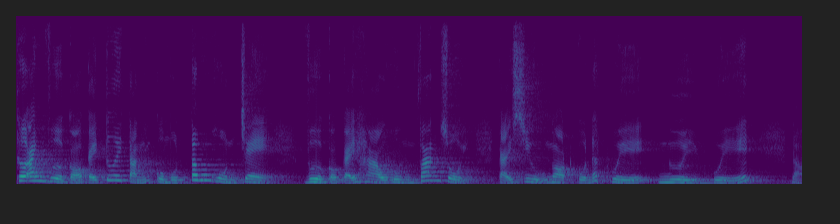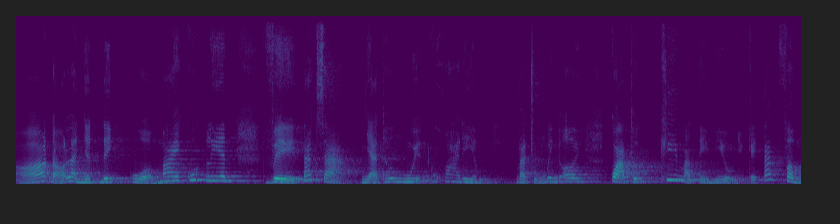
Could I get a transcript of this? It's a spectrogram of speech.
Thơ anh vừa có cái tươi tắn của một tâm hồn trẻ, vừa có cái hào hùng vang dội, cái dịu ngọt của đất Huế, người Huế. Đó, đó là nhận định của Mai Quốc Liên về tác giả nhà thơ Nguyễn Khoa Điềm. Và chúng mình ơi, quả thực khi mà tìm hiểu những cái tác phẩm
